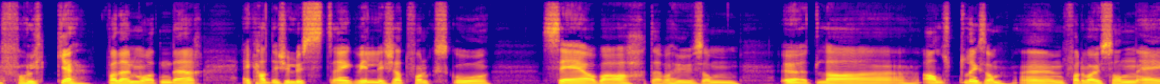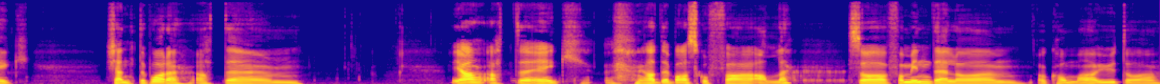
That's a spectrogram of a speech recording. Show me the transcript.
folket på den måten der Jeg hadde ikke lyst. Jeg ville ikke at folk skulle se og bare «Åh, Det var hun som ødela alt, liksom. Um, For det var jo sånn jeg kjente på det. At um, Ja, at jeg hadde bare skuffa alle. Så for min del å, å komme ut og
